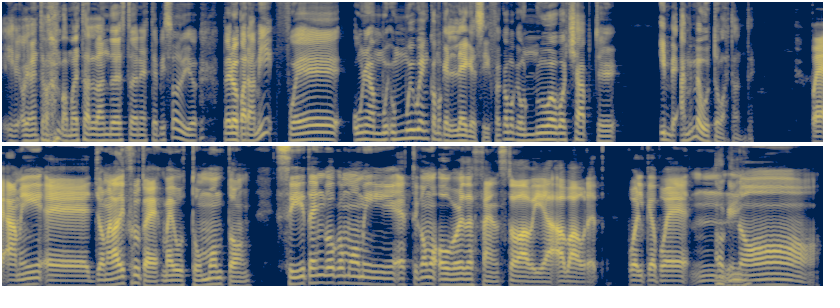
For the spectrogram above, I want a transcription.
y obviamente vamos a estar hablando de esto en este episodio, pero para mí fue una un muy buen como que legacy, fue como que un nuevo chapter y a mí me gustó bastante. Pues a mí, eh, yo me la disfruté, me gustó un montón. Sí tengo como mi, estoy como over the fence todavía about it. Porque pues no...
